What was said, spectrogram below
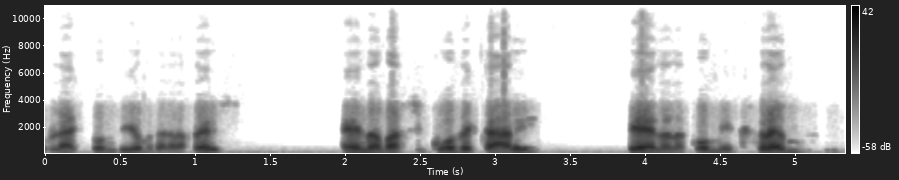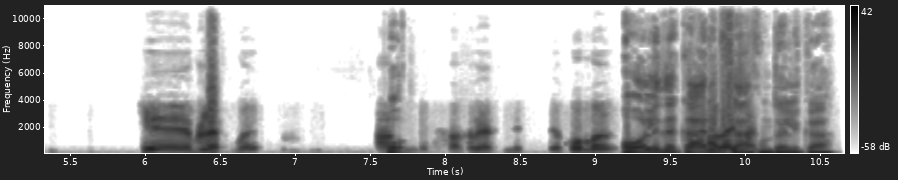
τουλάχιστον δύο μεταγραφές, ένα βασικό δεκάρι και έναν ακόμη εξτρέμ και βλέπουμε αν Ο... θα χρειαστεί ακόμα. Όλοι δεκάρι Αλλά ψάχνουν είναι... τελικά.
